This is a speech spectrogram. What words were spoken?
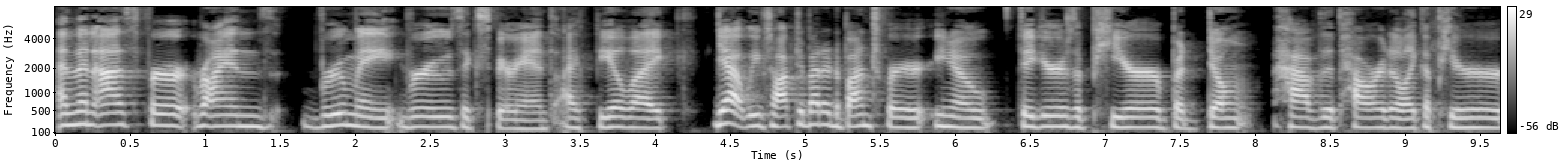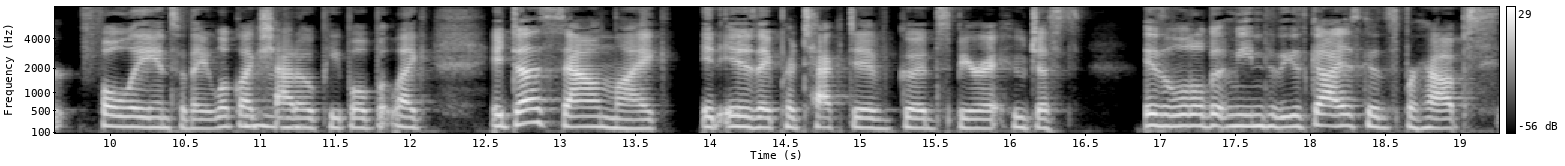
And then as for Ryan's roommate Rue's experience, I feel like yeah, we've talked about it a bunch where, you know, figures appear but don't have the power to like appear fully and so they look like Mhm. shadow people, but like it does sound like it is a protective good spirit who just is a little bit mean to these guys because perhaps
